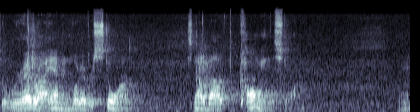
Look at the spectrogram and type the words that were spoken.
So wherever I am in whatever storm, it's not about calming the storm. Right?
